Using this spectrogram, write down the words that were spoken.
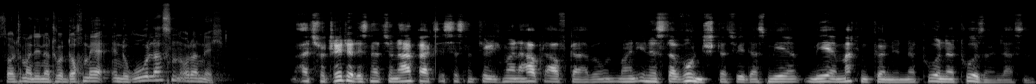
Sollte man die Natur doch mehr in Ruhe lassen oder nicht? Als Vertreter des Nationalparks ist es natürlich meine Hauptaufgabe und mein innerster Wunsch, dass wir das mehr, mehr machen können, Natur Natur sein lassen.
